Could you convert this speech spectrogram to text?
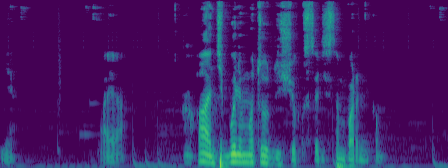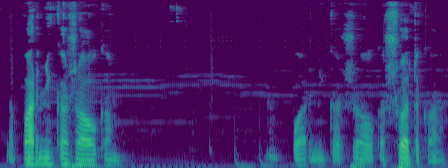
Нет. Моя. А тем более мы тут еще кстати с напарником. Напарника жалко. Напарника жалко. Что такое?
